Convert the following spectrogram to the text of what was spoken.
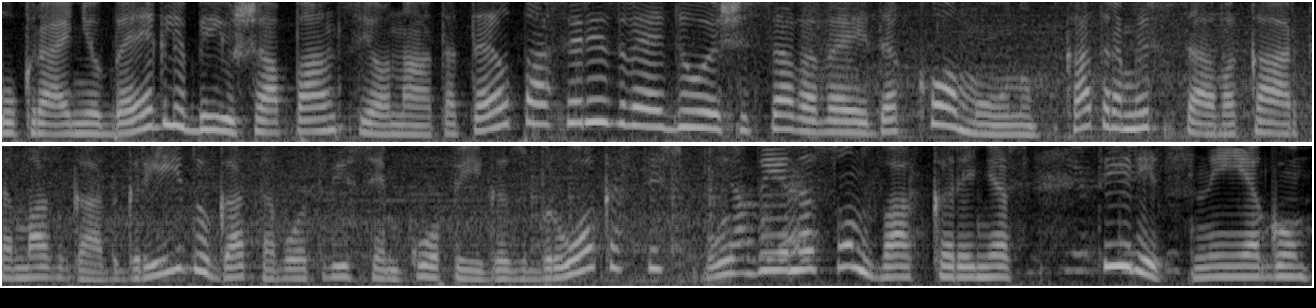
Ukraiņu bēgļi bijušā pansionāta telpās ir izveidojuši sava veida komūnu. Katram ir sava kārta mazgāt grīdu, gatavot visiem kopīgas brokastis, pusdienas un vakariņas, tīrīt sniegu.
